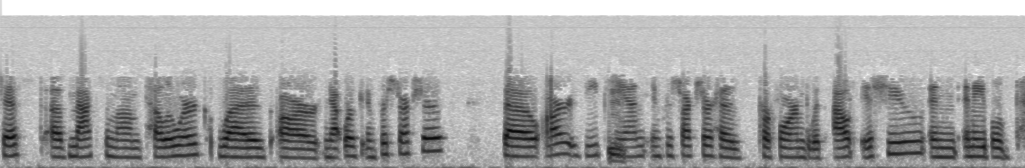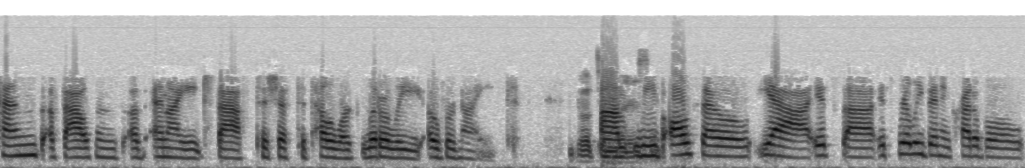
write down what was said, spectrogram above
shift of maximum telework was our network infrastructure. So our VPN mm. infrastructure has performed without issue and enabled tens of thousands of NIH staff to shift to telework literally overnight. Um, we've also, yeah, it's uh, it's really been incredible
